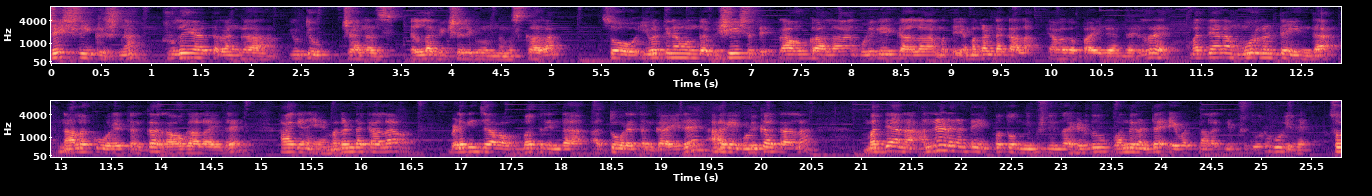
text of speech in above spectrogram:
ಜೈ ಶ್ರೀ ಕೃಷ್ಣ. ಹೃದಯ ತರಂಗ ಯೂಟ್ಯೂಬ್ ಚಾನಲ್ಸ್ ಎಲ್ಲ ವೀಕ್ಷರಿಗೂ ನಮಸ್ಕಾರ. ಸೊ ಇವತ್ತಿನ ಒಂದು ವಿಶೇಷತೆ ರಾಹುಕಾಲ ಗುಳಿಗೆ ಕಾಲ ಮತ್ತೆ ಯಮಗಂಡ ಕಾಲ ಯಾವಾಗಪ್ಪ ಇದೆ ಅಂತ ಹೇಳಿದ್ರೆ, ಮಧ್ಯಾಹ್ನ ಮೂರು ಗಂಟೆಯಿಂದ ನಾಲ್ಕೂವರೆ ತನಕ ರಾಹುಕಾಲ ಇದೆ. ಹಾಗೆಯೇ ಯಮಗಂಡ ಕಾಲ, ಬೆಳಗಿನ ಜಾವ ಒಂಬತ್ತರಿಂದ ಹತ್ತುವರೆ ತನಕ ಇದೆ. ಹಾಗೆ ಗುಳಿಕಾ ಕಾಲ, ಮಧ್ಯಾಹ್ನ ಹನ್ನೆರಡು ಗಂಟೆ ಇಪ್ಪತ್ತೊಂದು ನಿಮಿಷದಿಂದ ಹಿಡಿದು ಒಂದು ಗಂಟೆ ಐವತ್ನಾಲ್ಕು ನಿಮಿಷದವರೆಗೂ ಇದೆ. ಸೊ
